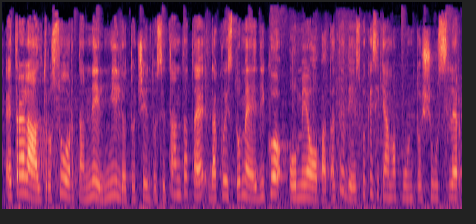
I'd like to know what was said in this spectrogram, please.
È tra l'altro sorta nel 1873 da questo medico omeopata tedesco che si chiama appunto Schussler.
